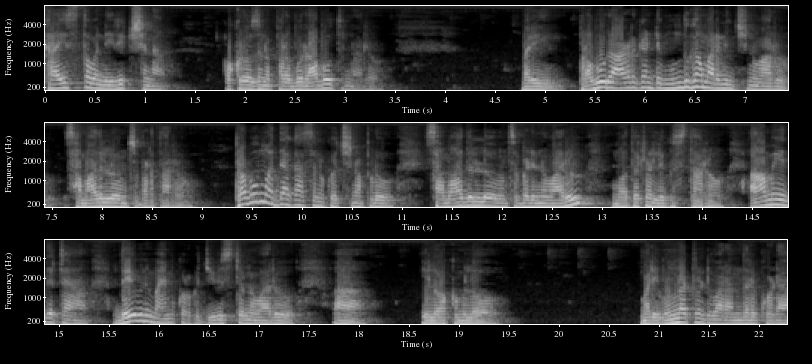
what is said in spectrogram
క్రైస్తవ నిరీక్షణ ఒక రోజున ప్రభు రాబోతున్నారు. మరి ప్రభు రాకడ కంటే ముందుగా మరణించిన వారు సమాధుల్లో ఉంచబడతారు. ప్రభు మధ్యాకాశానికి వచ్చినప్పుడు సమాధుల్లో ఉంచబడిన వారు మొదట లెగుస్తారు. ఆమె ఎదుట దేవుని మహిమ కొరకు జీవిస్తున్న వారు ఈ లోకంలో మరి ఉన్నటువంటి వారందరూ కూడా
